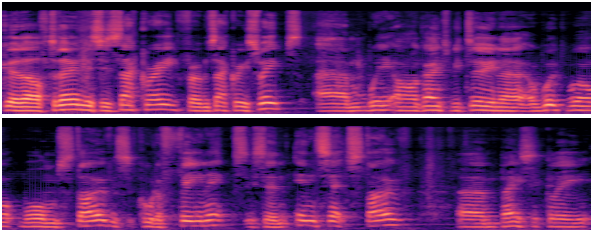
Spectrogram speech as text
Good afternoon, this is Zachary from Zachary Sweeps. Um, we are going to be doing a, a Woodwarm stove. It's called a Phoenix. It's an inset stove. Um, basically,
